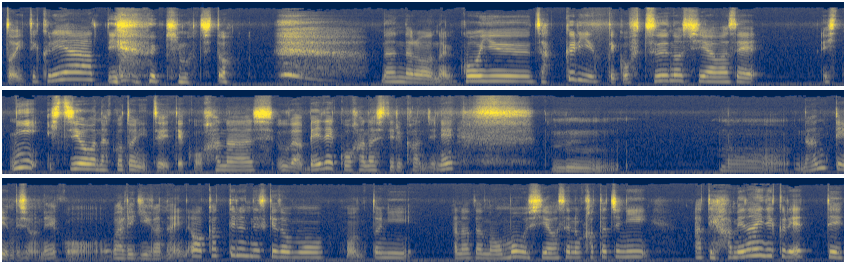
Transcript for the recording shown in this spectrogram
といてくれやっていう気持ちとなんだろうなんかこういうざっくり言ってこう普通の幸せに必要なことについてこう話上辺でこう話してる感じね。うん。もう何て言うんでしょうね。こう悪気がないのは分かってるんですけども本当にあなたの思う幸せの形に当てはめないでくれって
